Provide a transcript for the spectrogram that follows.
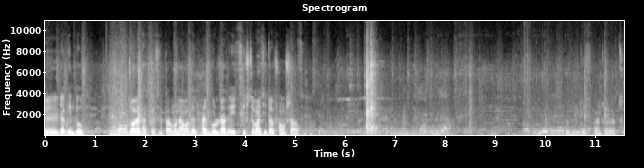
এলইডিটা কিন্তু জলে থাকতেছে। তার মানে আমাদের ফাইভ ভোল্টার এই সিস্টেম আইসিটাও সমস্যা আছে। ডিসকানেক্ট হয়ে যাচ্ছে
